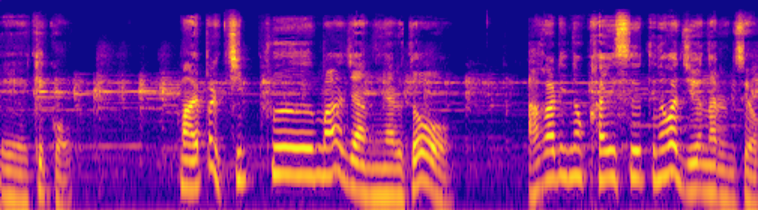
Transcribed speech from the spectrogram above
えー、結構まあやっぱりチップ麻雀になると、上がりの回数っていうのが重要になるんですよ。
